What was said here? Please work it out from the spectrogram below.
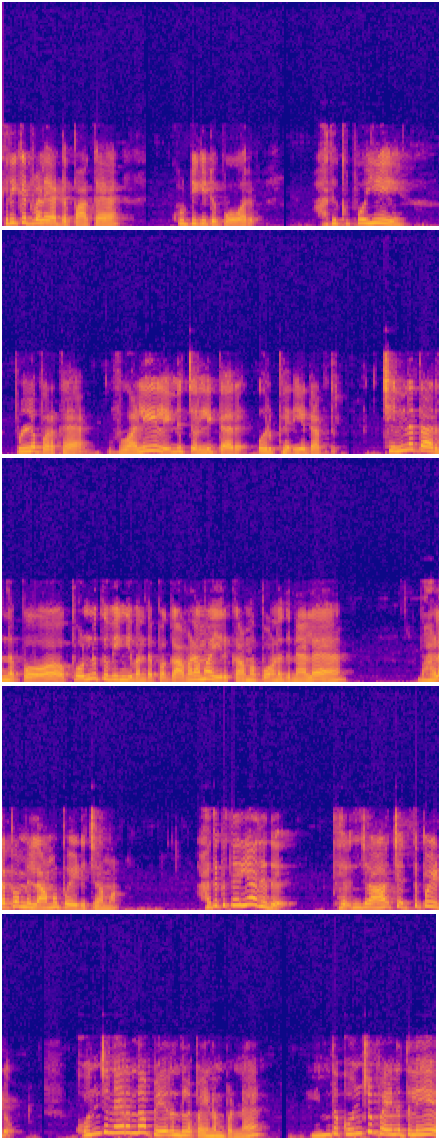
கிரிக்கெட் விளையாட்டு பார்க்க கூட்டிக்கிட்டு போவார். அதுக்கு போய் புள்ள பிறக்க வழியில்லைன்னு சொல்லிட்டாரு ஒரு பெரிய டாக்டர் சின்னதாக இருந்தப்போ பொண்ணுக்கு வீங்கி வந்தப்போ கவனமாக இருக்காமல் போனதுனால வளப்பம் இல்லாமல் போயிடுச்சாமா. அதுக்கு தெரியாது இது. தெரிஞ்சா செத்து போயிடும். கொஞ்ச நேரம்தான் பேருந்தில் பயணம் பண்ணேன் இந்த கொஞ்சம் பயணத்திலேயே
